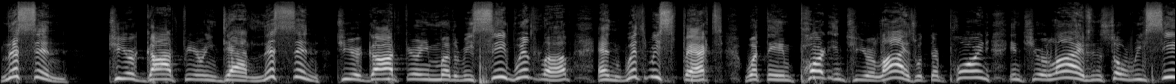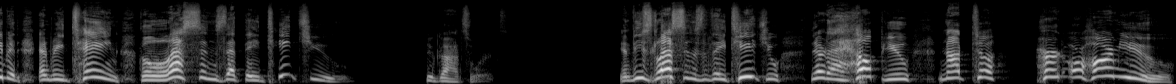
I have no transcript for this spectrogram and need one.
Listen to your God fearing dad. Listen to your God fearing mother. Receive with love and with respect what they impart into your lives, what they're pouring into your lives. And so receive it and retain the lessons that they teach you through God's words. And these lessons that they teach you, they're to help you, not to hurt or harm you.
